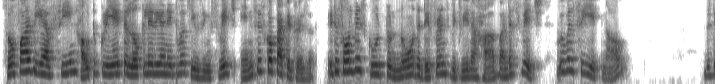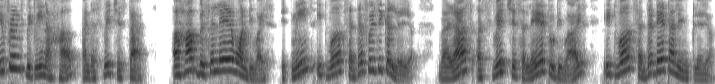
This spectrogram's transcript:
So far we have seen how to create a local area network using switch in Cisco Packet Tracer. It is always good to know the difference between a hub and a switch. We will see it now. The difference between a hub and a switch is that a hub is a layer 1 device. It means it works at the physical layer. Whereas a switch is a layer 2 device, it works at the data link layer.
